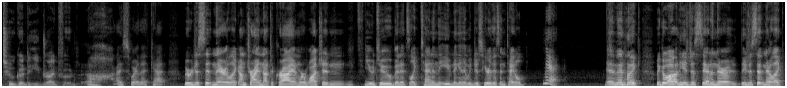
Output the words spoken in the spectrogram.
too good to eat dried food. Oh, I swear that cat. We were just sitting there, like, I'm trying not to cry, and we're watching YouTube, and it's like 10 in the evening, and then we just hear this entitled, meh. And then, like, we go out, and he's just standing there, he's just sitting there, like,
